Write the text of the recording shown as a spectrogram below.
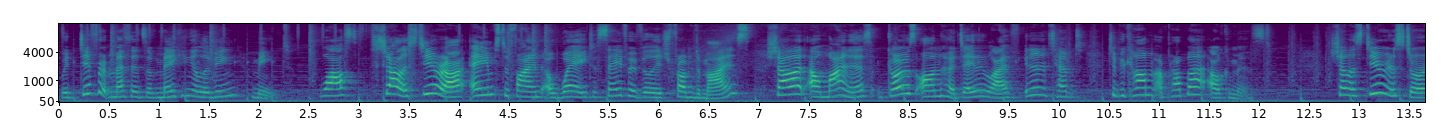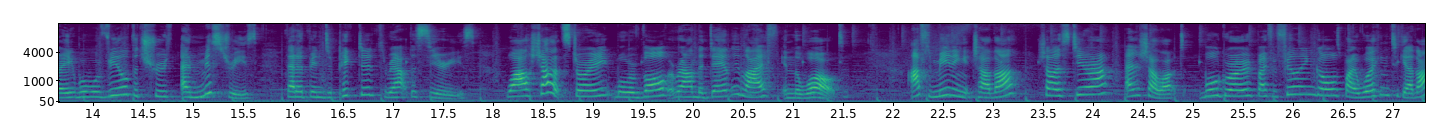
with different methods of making a living meet. Whilst Shallistera aims to find a way to save her village from demise, Charlotte Alminus goes on her daily life in an attempt to become a proper alchemist. Shallistera's story will reveal the truth and mysteries that have been depicted throughout the series, while Charlotte's story will revolve around the daily life in the world. After meeting each other, Shallistera and Charlotte will grow by fulfilling goals by working together,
